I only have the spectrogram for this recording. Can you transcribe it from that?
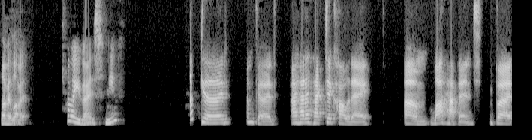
Love it. Love it. How about you guys? Niamh? I'm good. I'm good. I had a hectic holiday. Um, lot happened, but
